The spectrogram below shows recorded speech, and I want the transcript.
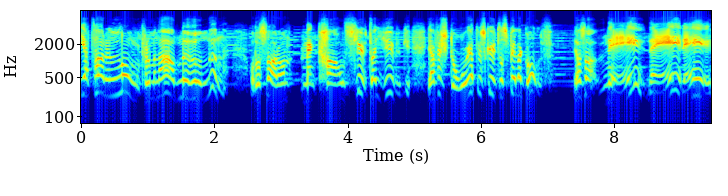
jag tar en lång promenad med hunden. Och då svarade hon, men Karl sluta ljug. Jag förstår ju att du ska ut och spela golf. Jag sa nej, nej, nej.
